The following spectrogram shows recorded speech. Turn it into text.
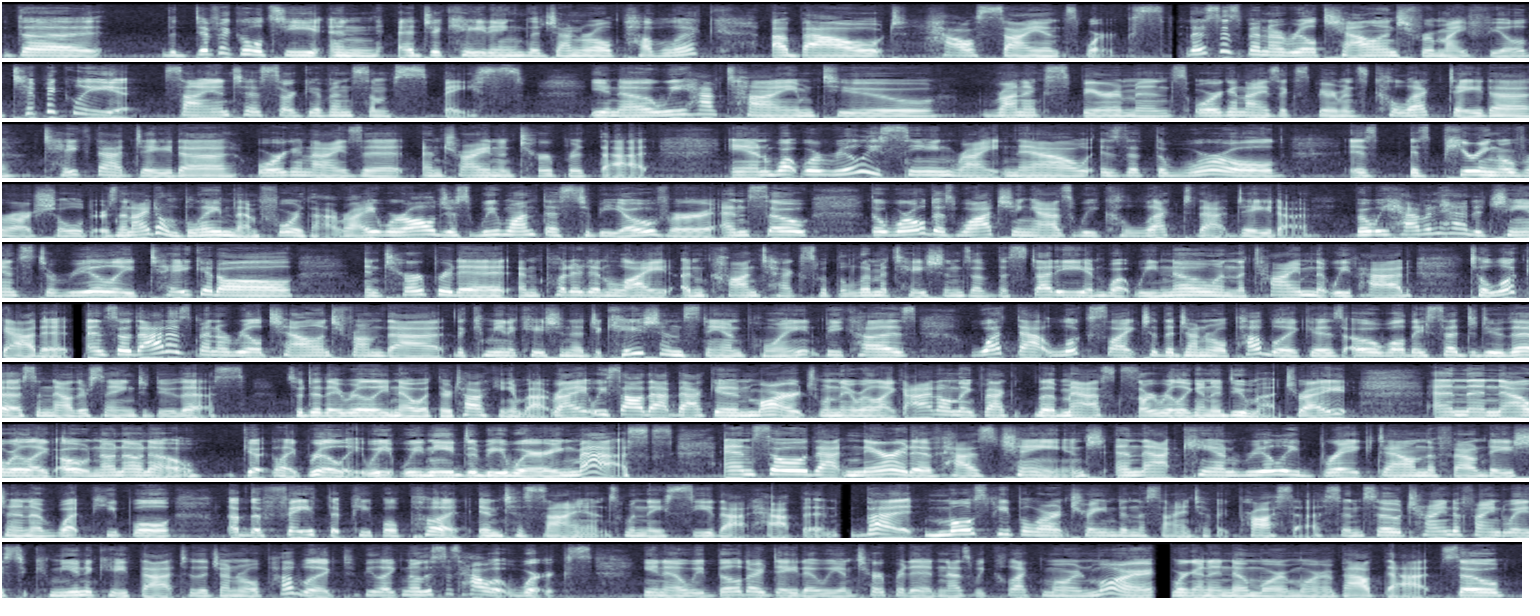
the the difficulty in educating the general public about how science works. This has been a real challenge for my field. Typically, scientists are given some space. You know, we have time to run experiments, organize experiments, collect data, take that data, organize it, and try and interpret that. And what we're really seeing right now is that the world is is peering over our shoulders and I don't blame them for that, right? We're all just we want this to be over. And so the world is watching as we collect that data. But we haven't had a chance to really take it all interpret it and put it in light and context with the limitations of the study and what we know and the time that we've had to look at it. And so that has been a real challenge from that the communication education standpoint because what that looks like to the general public is oh well they said to do this and now they're saying to do this. So do they really know what they're talking about, right? We saw that back in March when they were like, I don't think the masks are really going to do much, right? And then now we're like, oh no no no, get like really we, we need to be wearing masks. And so that narrative has changed and that can really break down the foundation of what people of the faith that people put into science when they see that happen. But most people aren't trained in the scientific process and so trying to find ways to communicate that to the general public to be like no this is how it works. You know we build our data we interpret it and as we collect more and more we're going to know more and more about that. So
